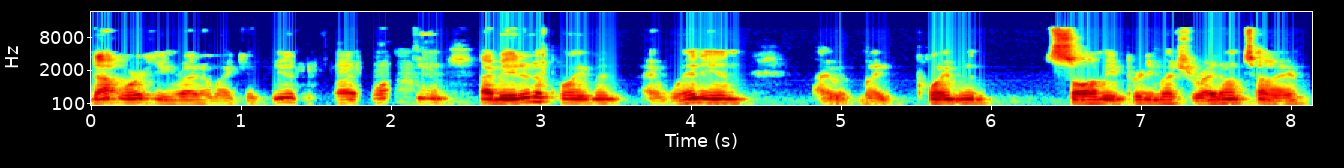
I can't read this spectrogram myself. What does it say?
not working right on my computer. So I walked in. I made an appointment. I went in. I, my appointment saw me pretty much right on time.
